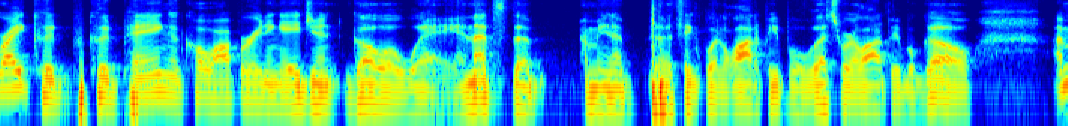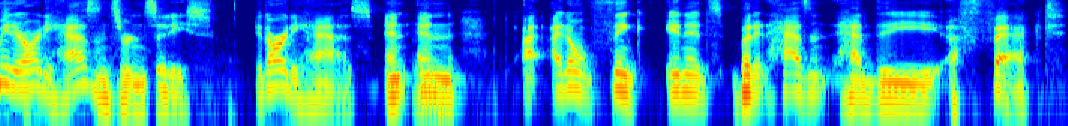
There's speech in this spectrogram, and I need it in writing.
Right? Could could paying a cooperating agent go away? And that's the I mean, I, I think what a lot of people that's where a lot of people go. I mean, it already has in certain cities. It already has, and and I, I don't think in its, but it hasn't had the effect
